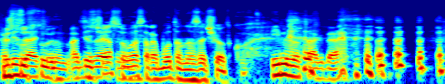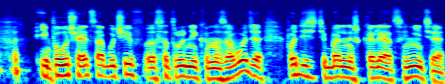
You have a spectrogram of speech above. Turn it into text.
Обязательно, обязательно. Сейчас у вас работа на зачетку. Именно так, да. И получается, обучив сотрудника на заводе, по десятибальной шкале оцените,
